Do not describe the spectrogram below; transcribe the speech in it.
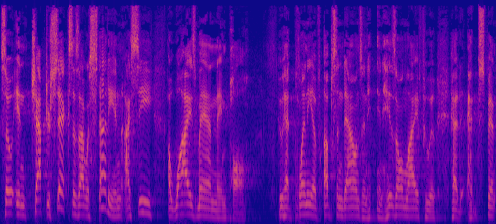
So in chapter six, as I was studying, I see a wise man named Paul who had plenty of ups and downs in, in his own life, who had, had spent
